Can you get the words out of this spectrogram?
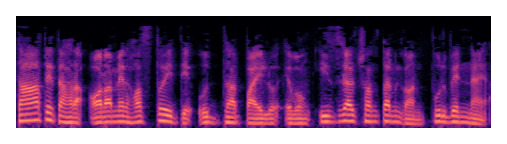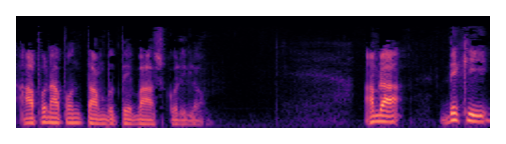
তাহাতে তাহারা অরামের হস্ত হইতে উদ্ধার পাইল এবং ইসরায়েল সন্তানগণ পূর্বের ন্যায় আপন আপন তাম্বুতে বাস করিল। আমরা দেখি,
